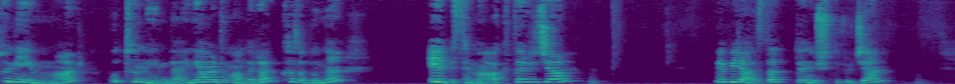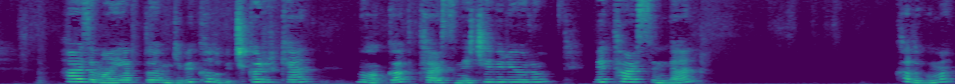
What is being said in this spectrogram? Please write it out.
tuniğim var. Bu tuniğimden yardım alarak kalıbını elbiseme aktaracağım. Ve biraz da dönüştüreceğim. Her zaman yaptığım gibi kalıbı çıkarırken muhakkak tersine çeviriyorum. Ve tersinden kalıbımı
